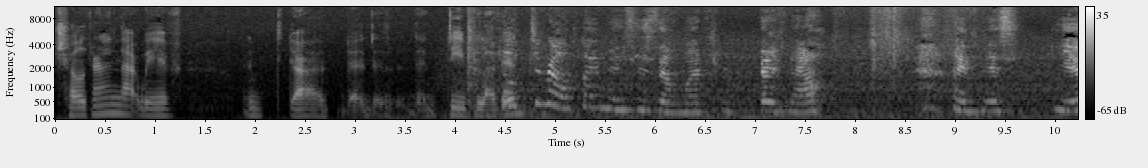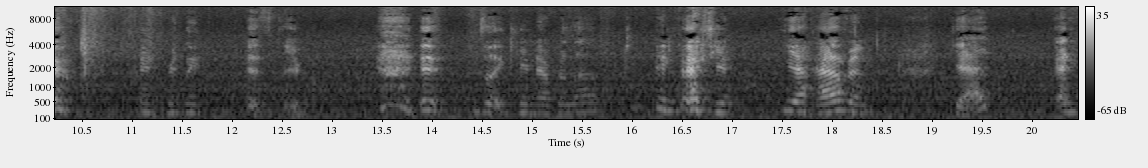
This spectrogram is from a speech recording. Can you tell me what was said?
children that we've uh, de-blooded? Ralph, I miss you so much right now. I miss you. I really miss you. It's like you never left. In fact, you, you haven't yet. And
